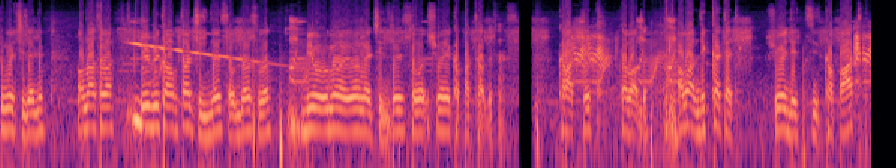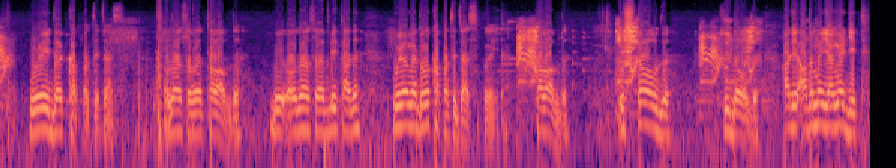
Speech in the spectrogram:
Şunu çizelim. Ondan sonra bir bir taraftan çizeceğiz. Ondan sonra bir ona ona çizeceğiz. Sonra şurayı kapatacağız. Kapattık. Tamamdır. Aman dikkat et. Çiz- kapat. Burayı da kapatacağız. Ondan sonra tamamdır. Bir, ondan sonra bir tane bu yana doğru kapatacağız burayı da. Tamamdır. İşte oldu. Şimdi oldu. Hadi adamın yanına git.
